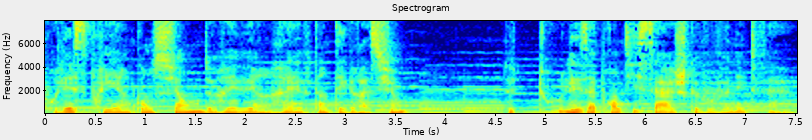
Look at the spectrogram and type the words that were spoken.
pour l'esprit inconscient de rêver un rêve d'intégration tous les apprentissages que vous venez de faire.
